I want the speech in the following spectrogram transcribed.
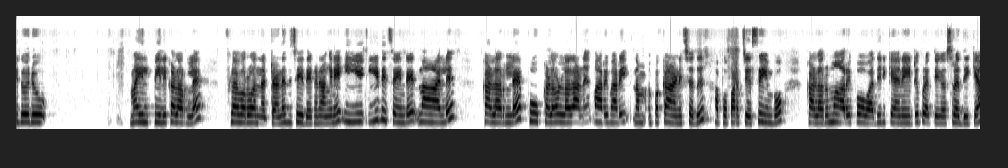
ഇതൊരു മയിൽപ്പീലി കളറിലെ ഫ്ലവർ വന്നിട്ടാണ് ഇത് ചെയ്തേക്കുന്നത് അങ്ങനെ ഈ ഈ ഡിസൈന്റെ നാല് കളറിലെ പൂക്കളുള്ളതാണ് മാറി മാറി ഇപ്പൊ കാണിച്ചത്. അപ്പോൾ പർച്ചേസ് ചെയ്യുമ്പോൾ കളർ മാറി പോവാതിരിക്കാനായിട്ട് പ്രത്യേകം ശ്രദ്ധിക്കുക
